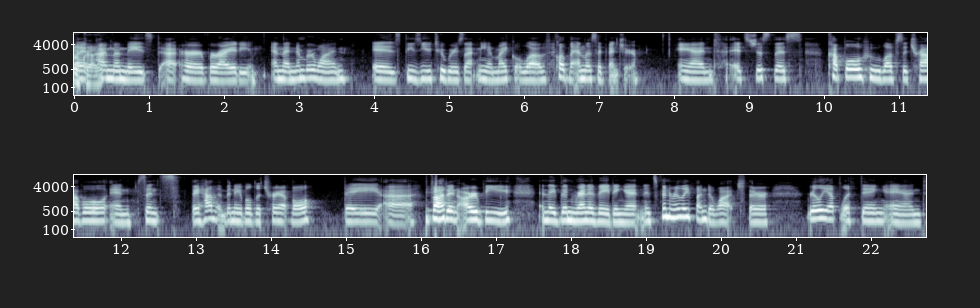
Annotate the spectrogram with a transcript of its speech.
Okay. I, I'm amazed at her variety. And then number one is these YouTubers that me and Michael love called The Endless Adventure. And it's just this couple who loves to travel. And since they haven't been able to travel, they uh, bought an RV and they've been renovating it. And it's been really fun to watch. They're really uplifting and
